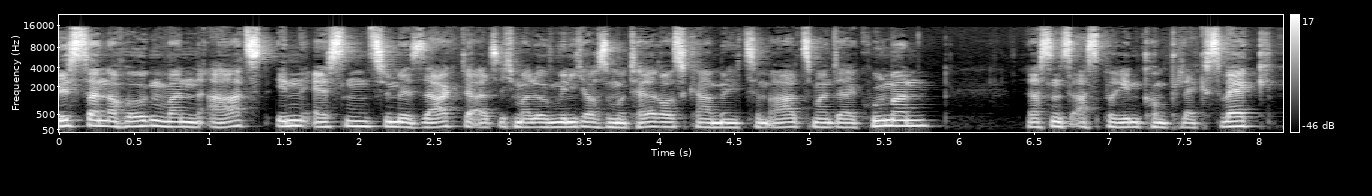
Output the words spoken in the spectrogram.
bis dann auch irgendwann ein Arzt in Essen zu mir sagte, als ich mal irgendwie nicht aus dem Hotel rauskam, bin ich zum Arzt, meinte Herr Kuhlmann, lassen Sie Aspirin-Komplex weg,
